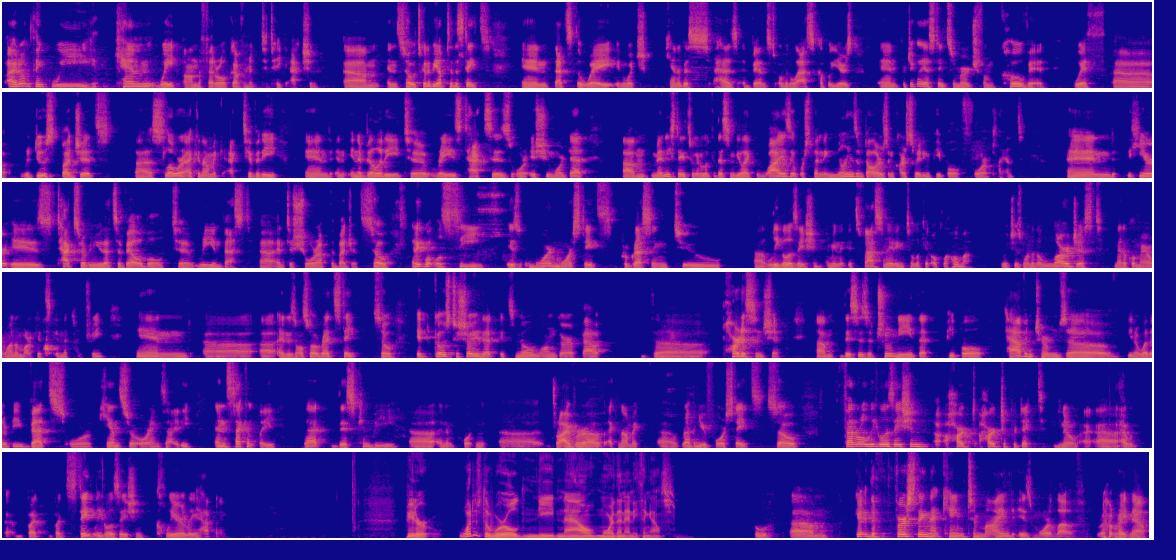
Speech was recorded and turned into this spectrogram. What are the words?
I don't think we can wait on the federal government to take action. Um, and so it's going to be up to the states. And that's the way in which cannabis has advanced over the last couple of years. And particularly as states emerge from COVID with uh, reduced budgets, uh, slower economic activity and an inability to raise taxes or issue more debt, um, many states are going to look at this and be like, why is it we're spending millions of dollars incarcerating people for a plant? And here is tax revenue that's available to reinvest uh, and to shore up the budgets. So I think what we'll see is more and more states progressing to uh, legalization. I mean, it's fascinating to look at Oklahoma which is one of the largest medical marijuana markets in the country, and uh, uh, and is also a red state. So it goes to show you that it's no longer about the partisanship. Um, this is a true need that people have in terms of you know whether it be vets or cancer or anxiety, and secondly that this can be uh, an important uh, driver of economic uh, revenue for states. So federal legalization uh, hard hard to predict. You know, uh, uh I would, uh, but but state legalization clearly happening. Peter, what does the world need now more than anything else? Ooh, um, the first thing that came to mind is more love right now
